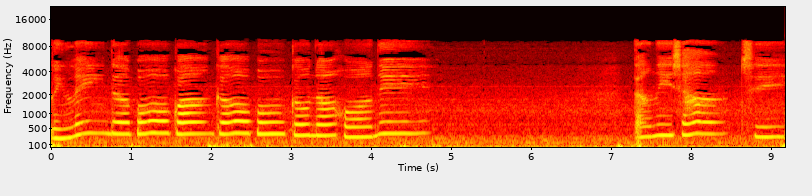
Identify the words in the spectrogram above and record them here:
粼粼的波光够不够暖和你？当你想起。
